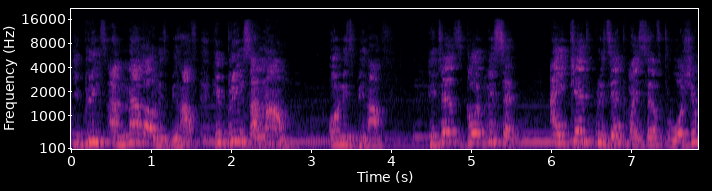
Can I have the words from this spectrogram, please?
He brings another on his behalf. He brings a lamb on his behalf. He tells God, listen, I can't present myself to worship.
